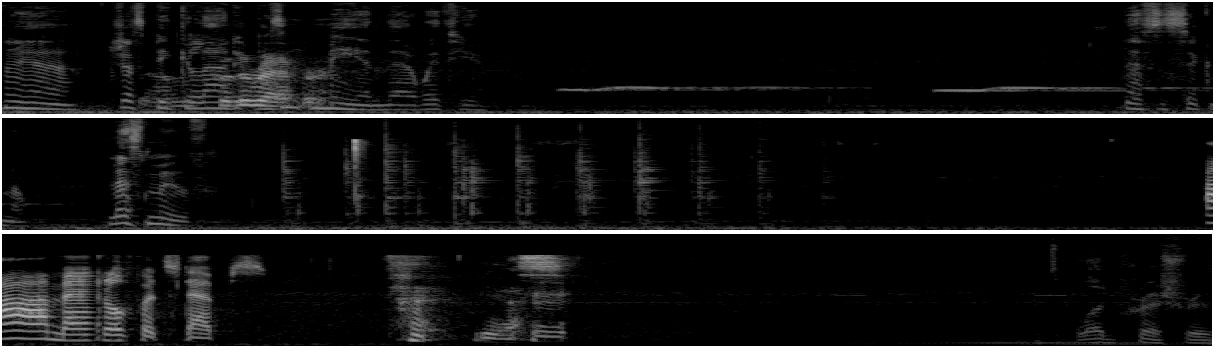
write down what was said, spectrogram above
Yeah, just be Um, glad for it wasn't me in there with you. There's a signal. Let's move. Ah, metal footsteps. Yes. Its blood pressure is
